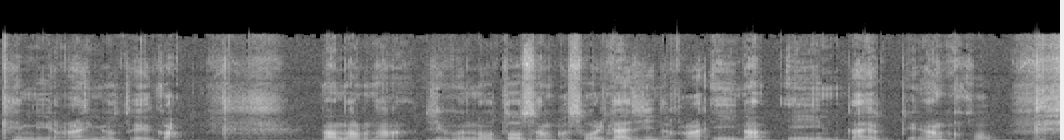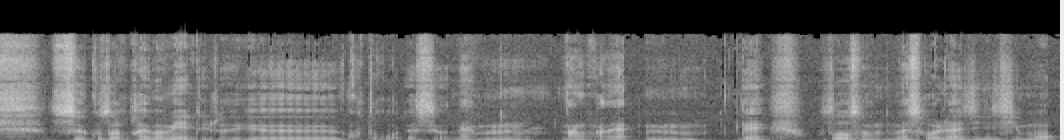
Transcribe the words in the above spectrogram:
権利の乱用というか、なんだろうな、自分のお父さんが総理大臣だからいいな、いいんだよっていう、なんかこう、そういうことが垣間見えてるということですよね。うん。なんかね、うん。で、お父さんのね、総理大臣自身も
